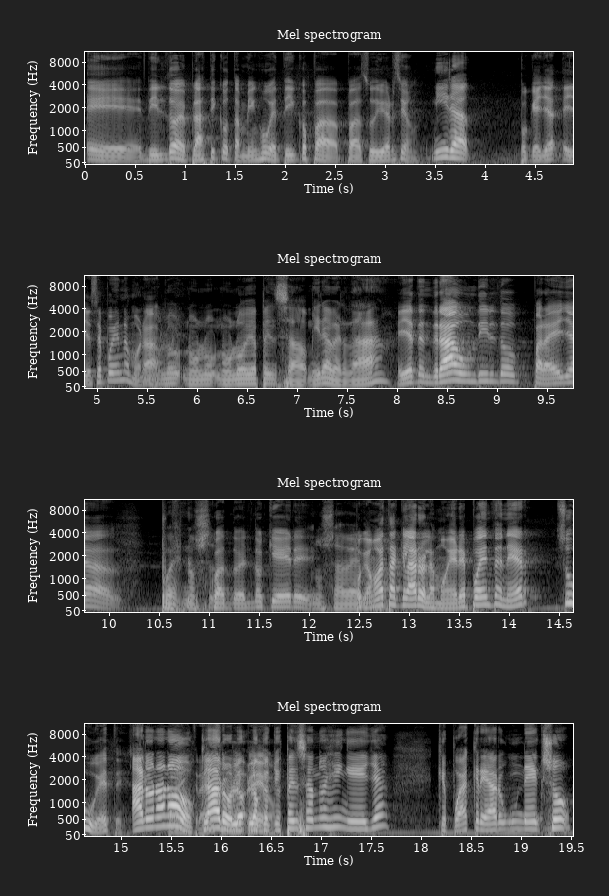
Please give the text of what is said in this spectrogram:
eh, dildo de plástico, también jugueticos para su diversión. Mira, Porque ella, ella se puede enamorar. no lo, no, lo- no lo había pensado. Mira, ¿verdad? Ella tendrá un dildo para ella Pues no sé. cuando él no quiere. No sabemos. Porque vamos a estar claros, las mujeres pueden tener sus juguetes. Ah, no, no, no. Claro, lo, lo que estoy pensando es en ella que pueda crear un nexo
